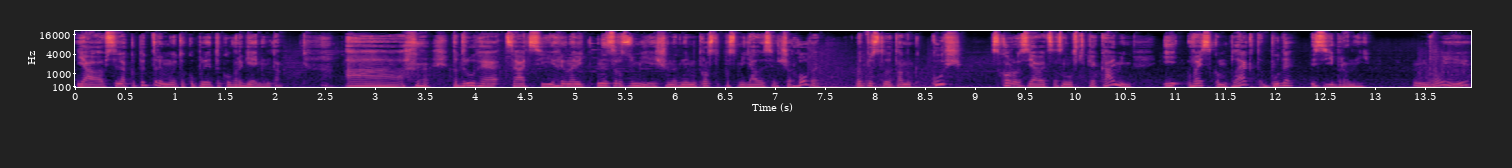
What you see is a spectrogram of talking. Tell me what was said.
Я всіляко підтримую таку політику Wargaming. А по-друге, ця ці ігри навіть не зрозуміє, що над ними просто посміялися в чергове, випустили танк Кущ, скоро з'явиться знову ж таки камінь, і весь комплект буде зібраний. Ну і,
